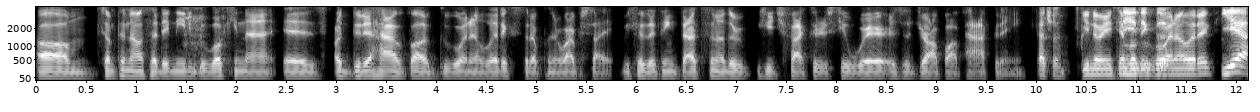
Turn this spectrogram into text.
um, something else that they need to be looking at is uh, do they have uh, Google Analytics set up on their website? Because I think that's another huge factor to see where is the drop off happening. Gotcha. You know anything you about Google that- Analytics? Yeah,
